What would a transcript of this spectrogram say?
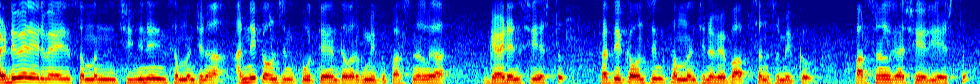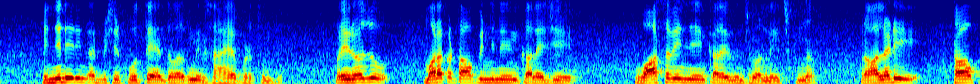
రెండు వేల ఇరవై ఐదుకి సంబంధించి ఇంజనీరింగ్ సంబంధించిన అన్ని కౌన్సిలింగ్ పూర్తయ్యేంత వరకు మీకు పర్సనల్గా గైడెన్స్ చేస్తూ ప్రతి కౌన్సిలింగ్ సంబంధించిన వెబ్ ఆప్షన్స్ మీకు పర్సనల్గా షేర్ చేస్తూ ఇంజనీరింగ్ అడ్మిషన్ పూర్తయ్యేంత వరకు మీకు సహాయపడుతుంది. మరి ఈరోజు మరొక top engineering college Vasavi engineering college గురించి మనం నేర్చుకుందాం. మనం ఆల్రెడీ టాప్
